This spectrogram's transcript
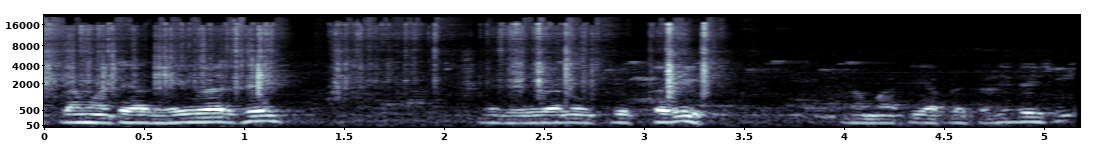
એટલા માટે આ રવિવાર છે. રવિવારનો ઉપયોગ કરી આ માટી આપણે ચડી દઈશું.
